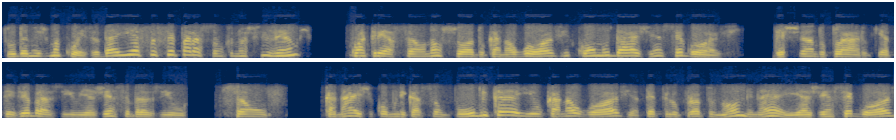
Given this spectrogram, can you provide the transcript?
tudo a mesma coisa. Daí essa separação que nós fizemos com a criação não só do canal Gov, como da agência Gov, deixando claro que a TV Brasil e a Agência Brasil são canais de comunicação pública e o canal Gov, até pelo próprio nome, né, e a agência Gov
